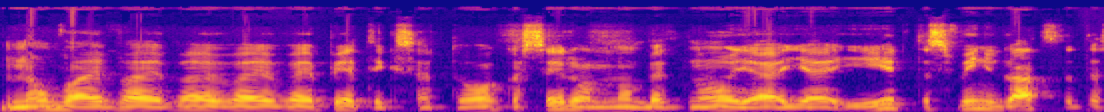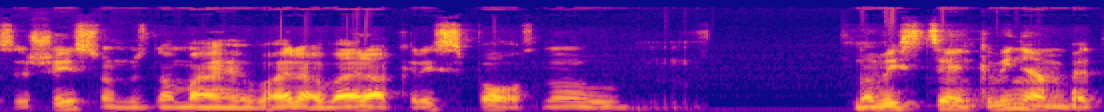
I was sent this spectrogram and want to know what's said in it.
nu, vai, vai, vai, vai, vai pietiks ar to, kas ir. Un, nu, bet, nu, ja, ja ir tas viņu gads, tad tas ir šis. Un es domāju, vairāk, vairāk Krispols. Nu, nu, viss cieņa viņam, bet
